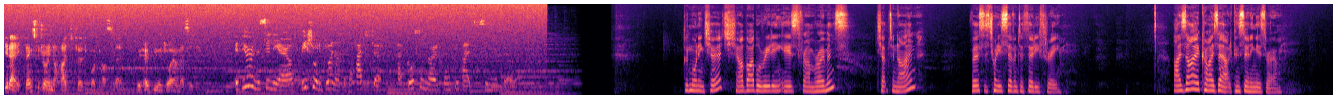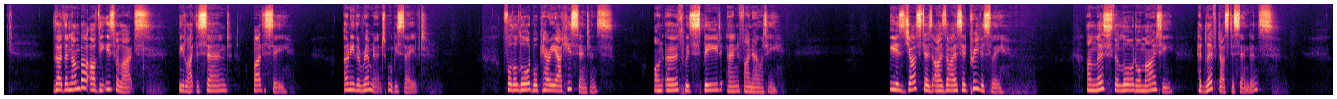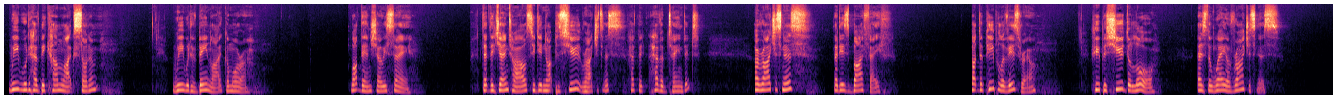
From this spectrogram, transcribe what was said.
G'day, thanks for joining the Heights Church podcast today. We hope you enjoy our message. If you're in the Sydney area, be sure to join us at the Heights Church at Galston Road, Hornsby Heights, Sydney, Australia. Good morning, church. Our Bible reading is from Romans chapter 9, verses 27 to 33. Isaiah cries out concerning Israel. Though the number of the Israelites be like the sand by the sea, only the remnant will be saved. For the Lord will carry out his sentence on earth with speed and finality. It is just as Isaiah said previously unless the Lord Almighty had left us descendants, we would have become like Sodom, we would have been like Gomorrah. What then shall we say? That the Gentiles who did not pursue righteousness have, have obtained it, a righteousness that is by faith. But the people of Israel, who pursued the law as the way of righteousness,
